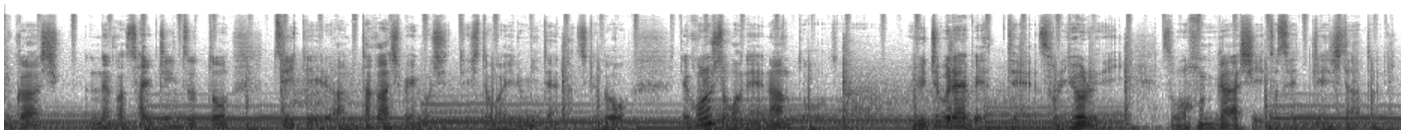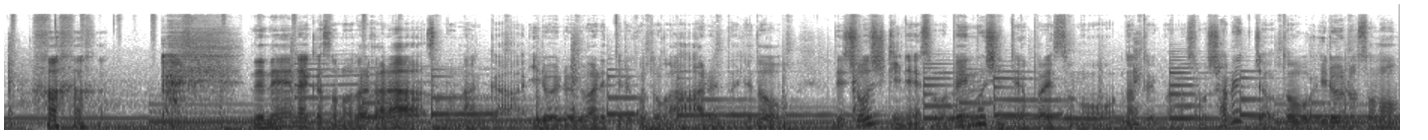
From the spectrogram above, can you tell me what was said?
昔、なんか最近ずっとついているあの高橋弁護士って人がいるみたいなんですけど、でこの人がね、なんとその YouTube ライブやって、その夜にそのガーシーと接見した後に。でね、なんかその、だから、そのなんかいろいろ言われてることがあるんだけど、で、正直ね、その弁護士ってやっぱりその、なんていうかな、その喋っちゃうと、いろいろその、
